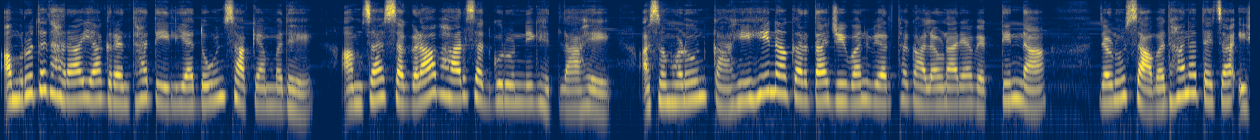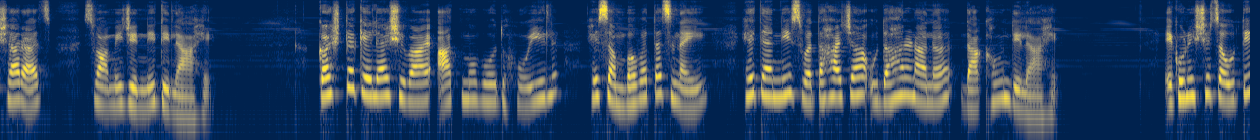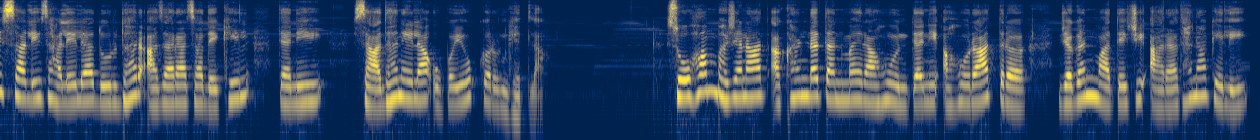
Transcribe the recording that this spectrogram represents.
अमृतधारा या ग्रंथातील या दोन साक्यांमध्ये आमचा सगळा भार सद्गुरूंनी घेतला आहे असं म्हणून काहीही न करता जीवन व्यर्थ घालवणाऱ्या व्यक्तींना जणू सावधानतेचा इशाराच स्वामीजींनी दिला आहे. कष्ट केल्याशिवाय आत्मबोध होईल हे संभवतच नाही हे त्यांनी स्वतःच्या उदाहरणानं दाखवून दिलं आहे. एकोणीसशे चौतीस साली झालेल्या दुर्धर आजाराचा देखील त्यांनी साधनेला उपयोग करून घेतला. सोहम भजनात अखंड तन्मय राहून त्यांनी अहोरात्र जगन्मातेची आराधना केली.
